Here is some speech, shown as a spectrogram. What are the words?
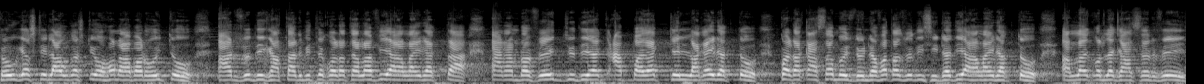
সৌ গাছটি, লাউ গাছটি ওহন আবার হইতো, আর যদি গাতার ভিতরে কটা তেলাপিয়া আলাই রাখতা, আর আমরা ফেজ যদি এক আব্বা এক কেল লাগাই রাখতো কটা কাঁচা মরিচ দৈনা পাতা যদি সিটা দিয়ে আলাই রাখতো, আল্লাহ করলে গাছের ফেজ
